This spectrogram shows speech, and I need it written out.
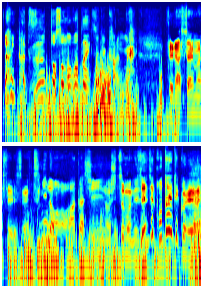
なんかずっとそのことについて考えてらっしゃいましてですね、次の私の質問に全然答えてくれない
